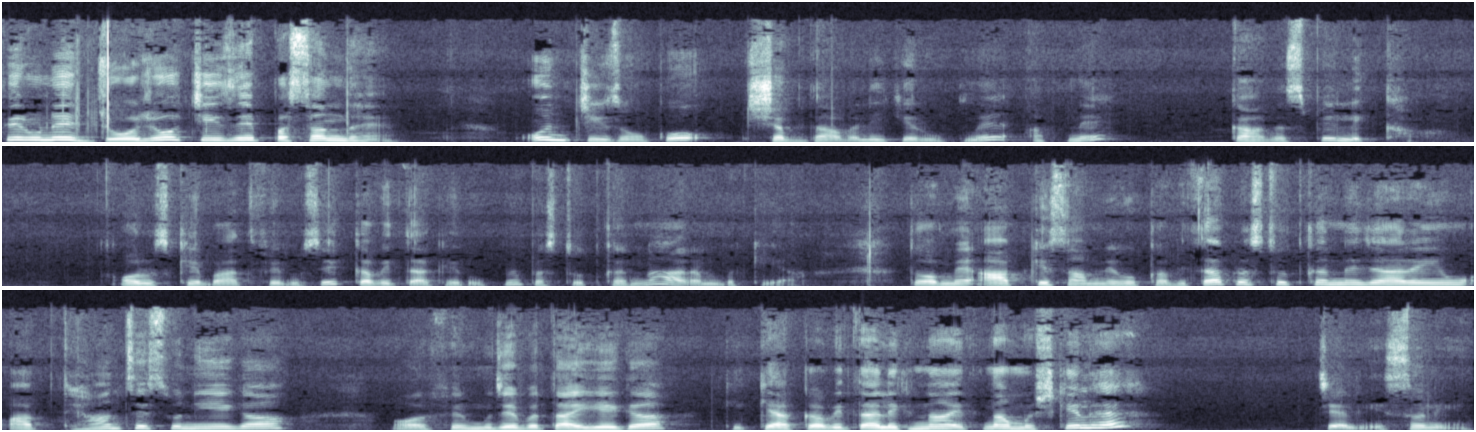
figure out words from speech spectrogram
फिर उन्हें जो जो चीज़ें पसंद हैं, उन चीज़ों को शब्दावली के रूप में अपने कागज़ पे लिखा और उसके बाद फिर उसे कविता के रूप में प्रस्तुत करना आरंभ किया। तो अब मैं आपके सामने वो कविता प्रस्तुत करने जा रही हूँ। आप ध्यान से सुनिएगा और फिर मुझे बताइएगा कि क्या कविता लिखना इतना मुश्किल है? चलिए सुनिए।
